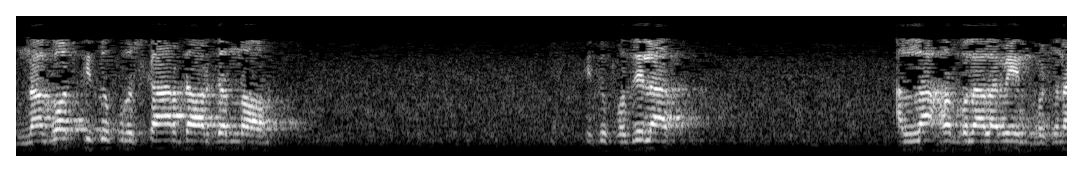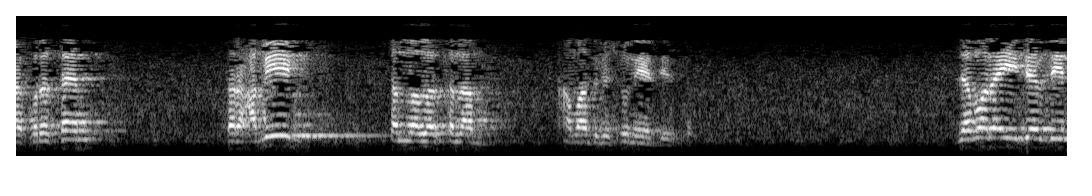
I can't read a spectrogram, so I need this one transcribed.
নগদ কিছু পুরস্কার দেওয়ার জন্য কিছু ফজিলাত আল্লাহ রব্বুল আলমিন ঘোষণা করেছেন। তার হাবিব সাল্লা সাল্লাম আমাদেরকে শুনিয়ে দিয়েছেন যেমন এই ঈদের দিন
